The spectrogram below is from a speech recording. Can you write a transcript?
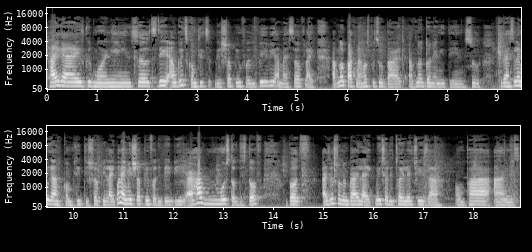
hi guys. Good morning. So today i'm going to complete the shopping for the baby and myself. Like i've not packed my hospital bag. I've not done anything. So today i said let me go and complete the shopping. Like when i mean shopping for the baby i have most of the stuff but i just want to buy like make sure the toiletries are on par and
